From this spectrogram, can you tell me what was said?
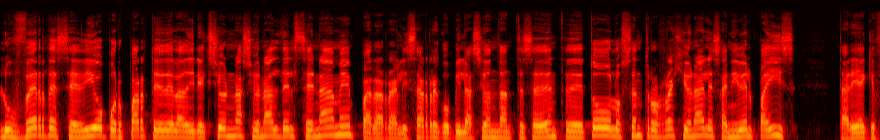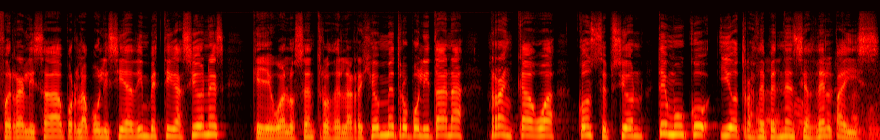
Luz verde se dio por parte de la Dirección Nacional del Sename para realizar recopilación de antecedentes de todos los centros regionales a nivel país, tarea que fue realizada por la Policía de Investigaciones que llegó a los centros de la región metropolitana, Rancagua, Concepción, Temuco y otras dependencias del país.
